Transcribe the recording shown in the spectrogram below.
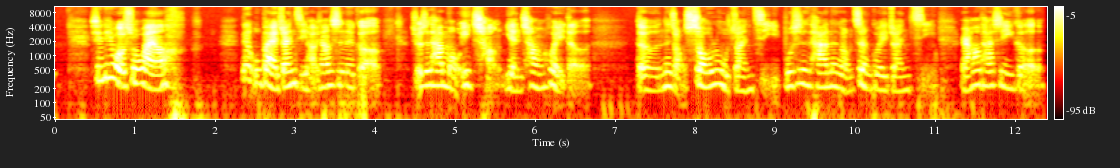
先听我说完哦。那五百专辑好像是那个，就是他某一场演唱会的的那种收录专辑，不是他那种正规专辑，然后它是一个。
